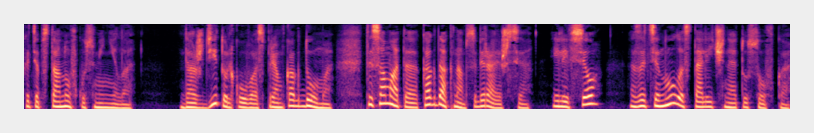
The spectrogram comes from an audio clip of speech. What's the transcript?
хоть обстановку сменила. Дожди только у вас прям как дома. Ты сама-то когда к нам собираешься? Или все? Затянула столичная тусовка.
